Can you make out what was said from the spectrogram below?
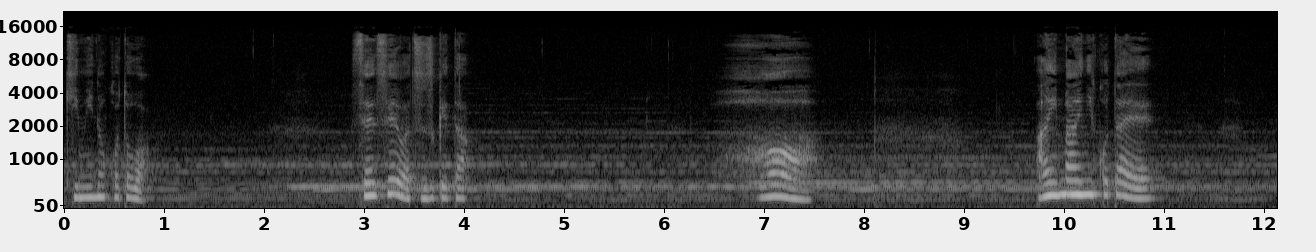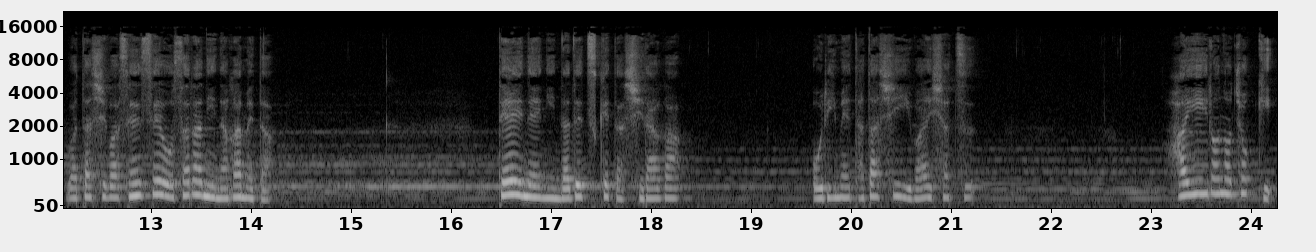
君のことは。先生は続けた。はあ。曖昧に答え私は先生をさらに眺めた。丁寧に撫でつけた白髪。折り目正しいワイシャツ。灰色のチョッキ。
